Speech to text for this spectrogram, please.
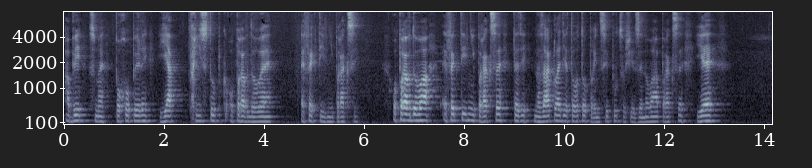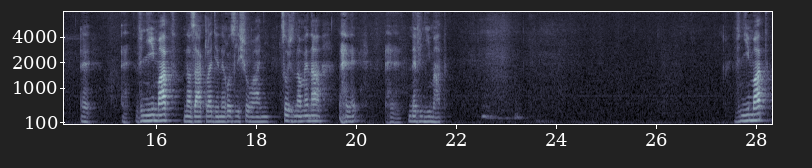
Aby jsme pochopili, jak přístup k opravdové efektivní praxi. Opravdová efektivní praxe, tedy na základě tohoto principu, což je zenová praxe, je eh, eh, vnímat na základě nerozlišování, což znamená eh, nevnímat. Vnímat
